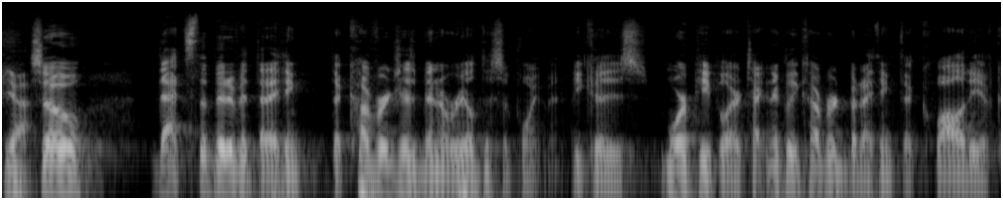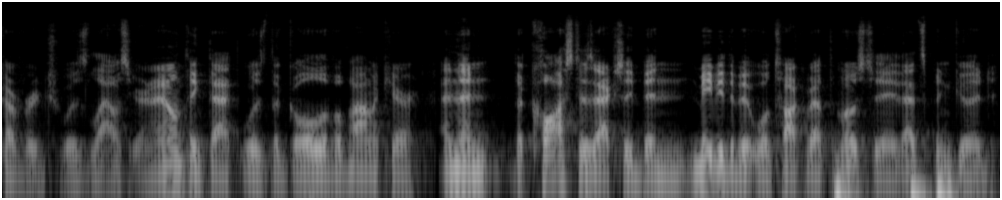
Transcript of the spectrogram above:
Yeah. So that's the bit of it that I think the coverage has been a real disappointment because more people are technically covered, but I think the quality of coverage was lousier. And I don't think that was the goal of Obamacare. And then the cost has actually been maybe the bit we'll talk about the most today. That's been good.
